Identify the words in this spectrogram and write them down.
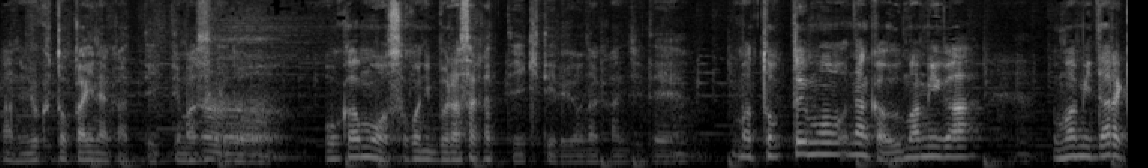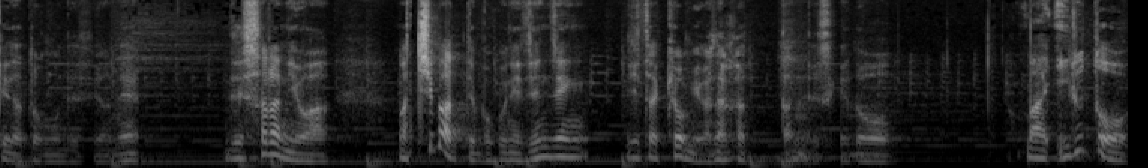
あ、あのよく都会田舎って言ってますけど、うん、僕はもうそこにぶら下がって生きているような感じで、うん、まあ、とってもなんかうまみがうまみだらけだと思うんですよね。でさらには、まあ、千葉って僕ね全然実は興味がなかったんですけど、まあ、いると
